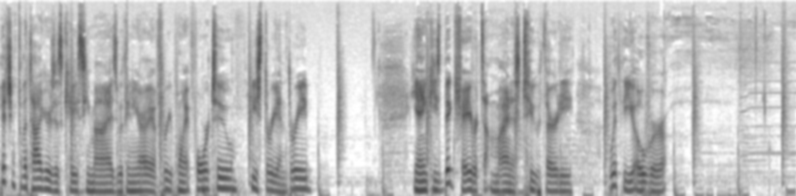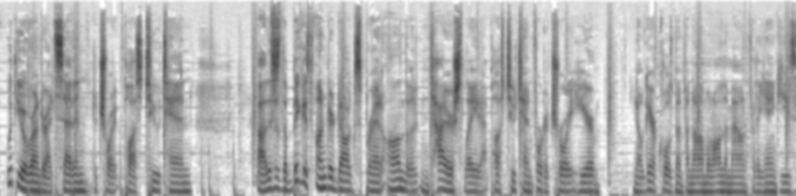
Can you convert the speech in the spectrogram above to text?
Pitching for the Tigers is Casey Mize with an ERA of 3.42. He's 3 and 3. Yankees big favorites at minus 230 with the over with the over under at 7, Detroit plus 210. Uh, this is the biggest underdog spread on the entire slate at plus 210 for Detroit here. You know, Gerrit Cole's been phenomenal on the mound for the Yankees.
